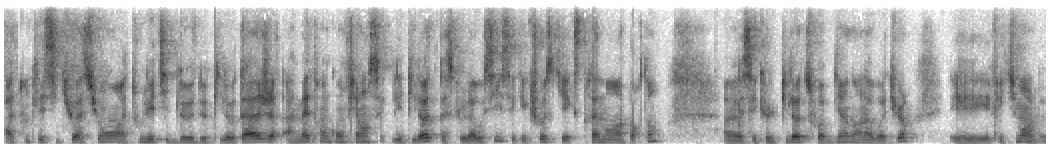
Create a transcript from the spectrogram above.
à toutes les situations, à tous les types de, pilotage, à mettre en confiance les pilotes parce que là aussi c'est quelque chose qui est extrêmement important. Euh, c'est que le pilote soit bien dans la voiture et effectivement le,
